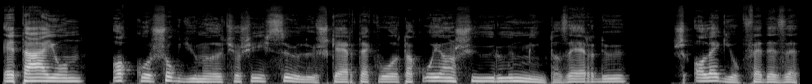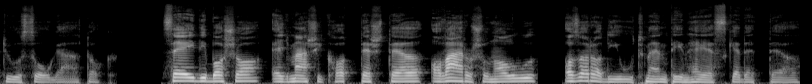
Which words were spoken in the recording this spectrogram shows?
E tájon akkor sok gyümölcsös és szőlős kertek voltak olyan sűrűn, mint az erdő, s a legjobb fedezetül szolgáltak. Szejdi Basa egy másik hadtesttel a városon alul az Aradi út mentén helyezkedett el.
